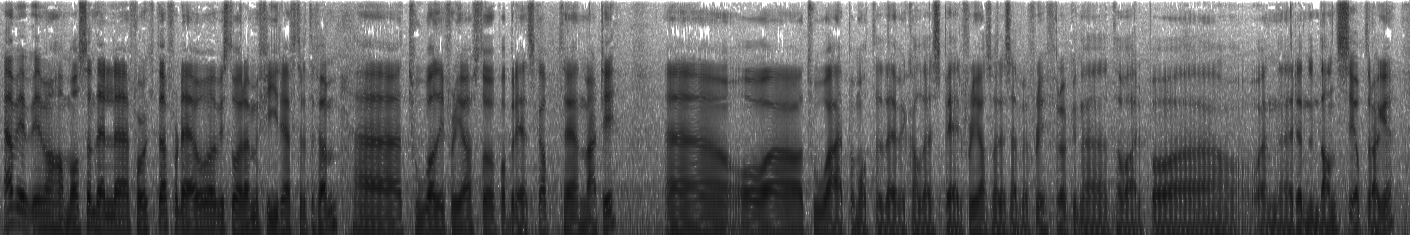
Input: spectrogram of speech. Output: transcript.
Ja, vi, vi må ha med oss en del eh, folk, da, for det er jo, vi står her med fire F-35. Eh, to av de flyene står på beredskap til enhver tid. Eh, og to er på en måte det vi kaller sperfly, altså reservefly, for å kunne ta vare på eh, en redundans i oppdraget.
